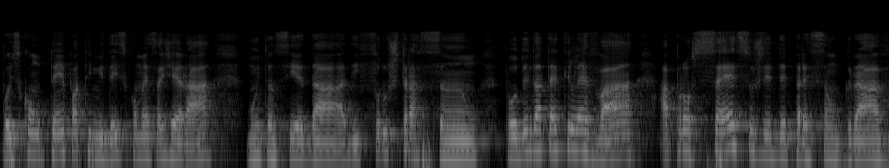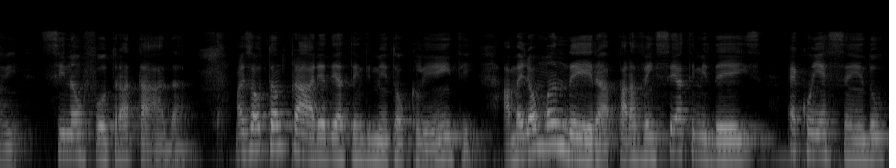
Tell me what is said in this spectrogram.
Pois com o tempo a timidez começa a gerar muita ansiedade, frustração, podendo até te levar a processos de depressão grave se não for tratada. Mas voltando para a área de atendimento ao cliente, a melhor maneira para vencer a timidez é conhecendo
